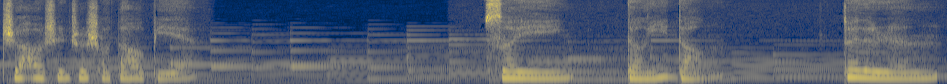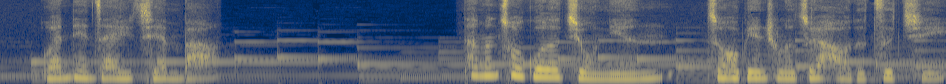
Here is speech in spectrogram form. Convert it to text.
只好伸出手道别。所以，等一等，对的人晚点再遇见吧。他们错过了九年，最后变成了最好的自己，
